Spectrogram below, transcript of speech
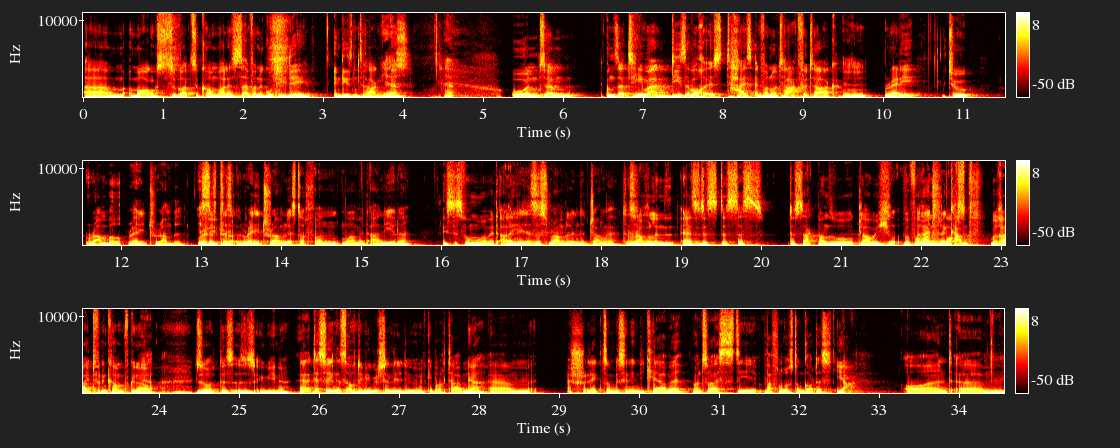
ähm, morgens zu Gott zu kommen, weil es ist einfach eine gute Idee in diesen Tagen. Yes. Ja. Ne? Und ähm, unser Thema diese Woche ist, heißt einfach nur Tag für Tag. Mhm. Ready to rumble. Ready to Rumble. Ist Ready das, to das, Rumble. Ready to Rumble ist doch von Muhammad Ali, oder? Ist es von Muhammad Ali? Nee, das ist Rumble in the Jungle. Das Rumble, so- in, also das, das, das, das sagt man so, glaube ich, bevor bereit man für den boxt. Kampf. Bereit für den Kampf, genau. Ja. So, das ist es irgendwie, ne? Ja, deswegen ist auch die Bibelstelle, die wir mitgebracht haben, Ja. ähm, schlägt so ein bisschen in die Kerbe. Und zwar ist es die Waffenrüstung Gottes. Ja. Und ähm,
